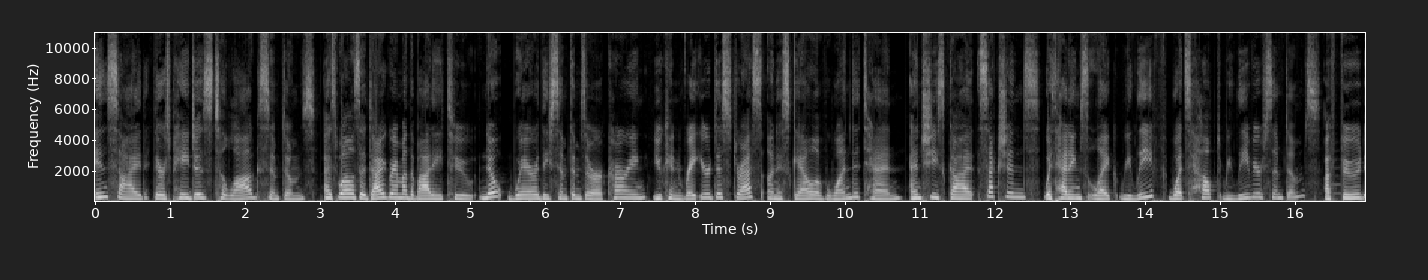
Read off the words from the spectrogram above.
Inside, there's pages to log symptoms, as well as a diagram of the body to note where these symptoms are occurring. You can rate your distress on a scale of 1 to 10. And she's got sections with headings like relief, what's helped relieve your symptoms, a food,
